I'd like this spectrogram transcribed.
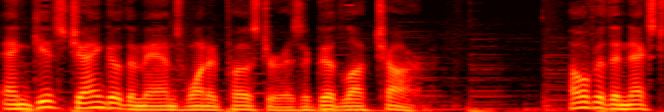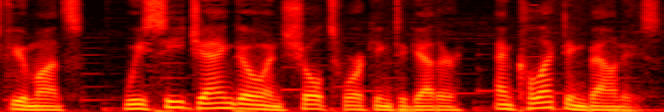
and gives Django the man's wanted poster as a good luck charm. Over the next few months, we see Django and Schultz working together, and collecting bounties.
